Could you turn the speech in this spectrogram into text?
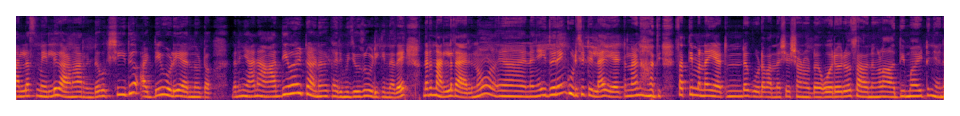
നല്ല സ്മെല്ല് കാണാറുണ്ട്. പക്ഷേ ഇത് അടിപൊളിയായിരുന്നു കേട്ടോ. എന്നിട്ട് ഞാൻ ആദ്യമായിട്ടാണ് കരിമ്പ് ജ്യൂസ് കുടിക്കുന്നത്. എന്നിട്ട് നല്ലതായിരുന്നു. ഞാൻ ഇതുവരെയും കുടിച്ചിട്ടില്ല. ഏട്ടനാണ് ആദ്യം സത്യം പറഞ്ഞാൽ ഏട്ടന്റെ കൂടെ വന്ന ശേഷമാണ് കേട്ടോ ഓരോരോ സാധനങ്ങൾ ആദ്യമായിട്ട് ഞാൻ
